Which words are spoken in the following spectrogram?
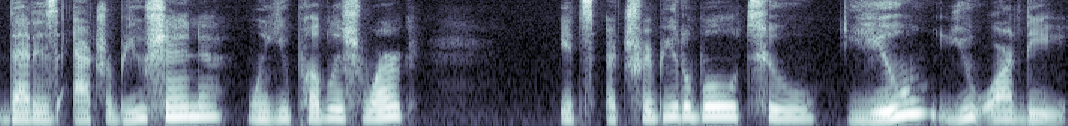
That is attribution. When you publish work, it's attributable to you. You are the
